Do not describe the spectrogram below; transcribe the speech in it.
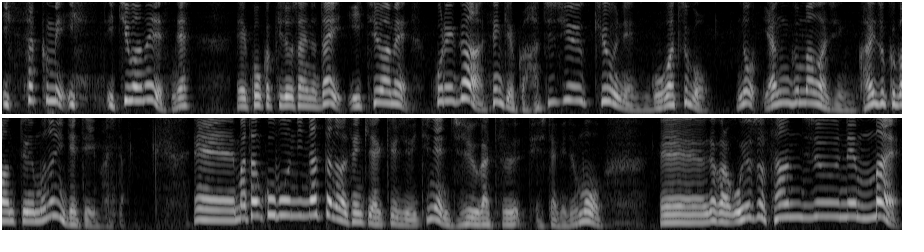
1作目 1, 話目ですね。広角機動隊の第1話目これが1989年5月号のヤングマガジン海賊版というものに出ていました。えー、まあ、単行本になったのは1991年10月でしたけども、えー、だからおよそ30年前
